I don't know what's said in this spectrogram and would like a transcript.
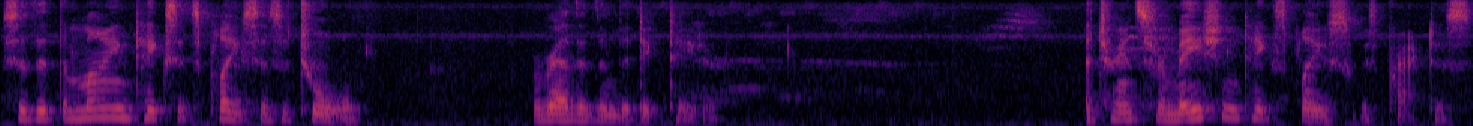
so that the mind takes its place as a tool rather than the dictator. A transformation takes place with practice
